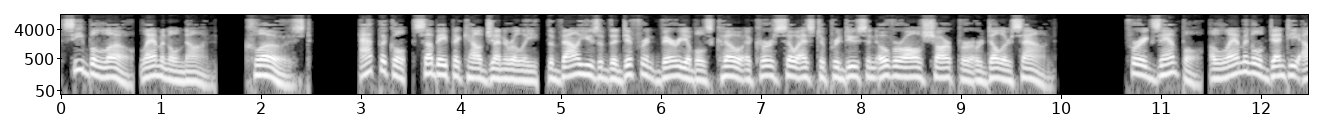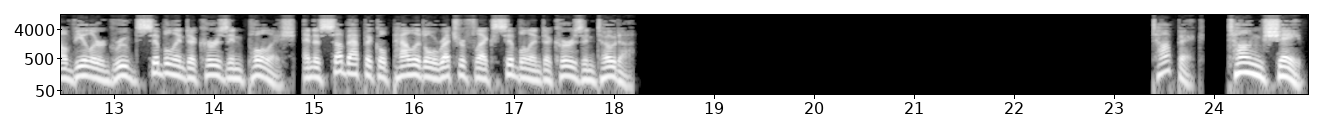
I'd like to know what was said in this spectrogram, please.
See below, laminal non-closed. Apical, subapical generally, the values of the different variables co-occur so as to produce an overall sharper or duller sound. For example, a laminal denti-alveolar grooved sibilant occurs in Polish, and a subapical palatal retroflex sibilant occurs in Toda. Topic: Tongue shape.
